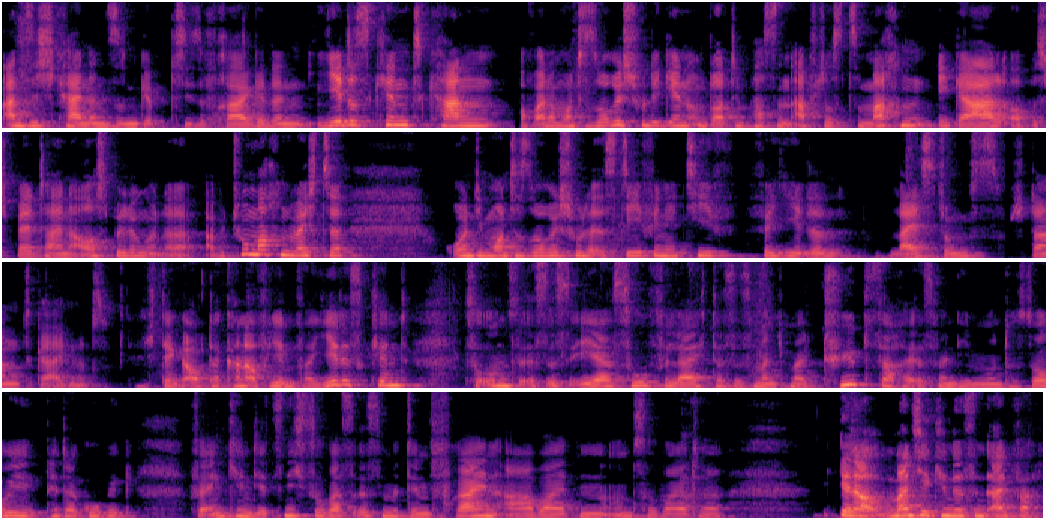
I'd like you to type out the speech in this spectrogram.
an sich keinen Sinn gibt, diese Frage. Denn jedes Kind kann auf eine Montessori-Schule gehen, um dort den passenden Abschluss zu machen, egal ob es später eine Ausbildung oder Abitur machen möchte. Und die Montessori-Schule ist definitiv für jeden Leistungsstand geeignet. Ich denke auch, da kann auf jeden Fall jedes Kind zu uns. Es ist eher so vielleicht, dass es manchmal Typsache ist, wenn die Montessori-Pädagogik für ein Kind jetzt nicht so was ist mit dem freien Arbeiten und so weiter. Genau, manche Kinder sind einfach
